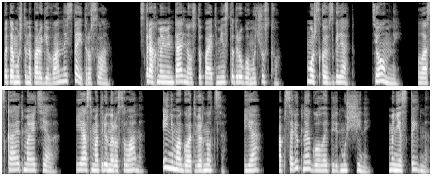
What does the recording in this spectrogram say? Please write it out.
потому что на пороге ванной стоит Руслан. Страх моментально уступает место другому чувству. Мужской взгляд, темный, ласкает мое тело. Я смотрю на Руслана и не могу отвернуться. Я абсолютно голая перед мужчиной. Мне стыдно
